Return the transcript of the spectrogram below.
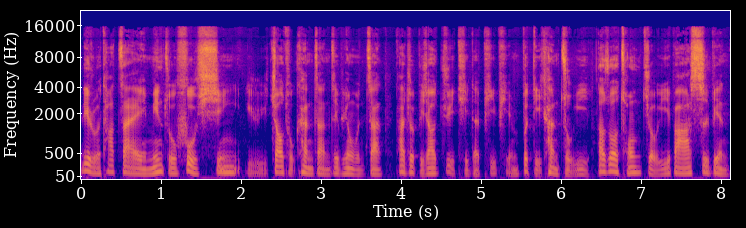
例如他在《民族复兴与焦土抗战》这篇文章，他就比较具体的批评不抵抗主义。他说，从九一八事变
